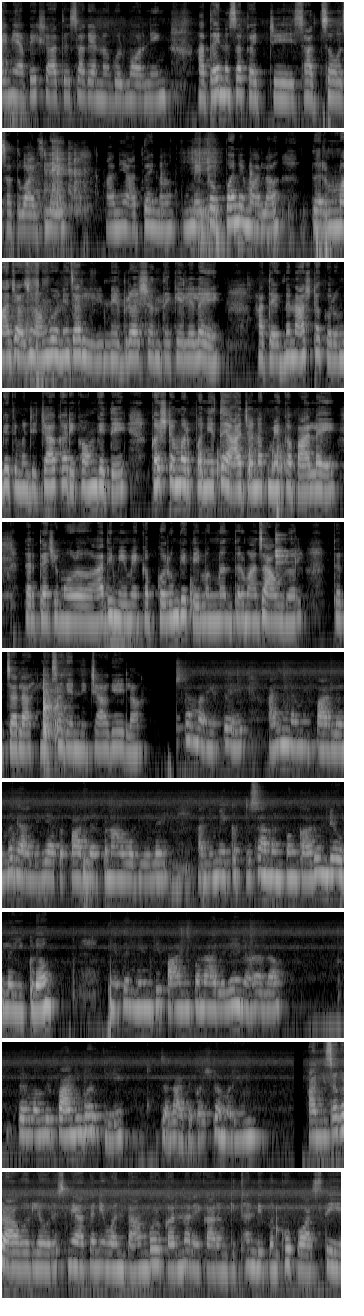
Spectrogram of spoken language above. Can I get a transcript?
हाय मी अपेक्षा आता सगळ्यांना गुड मॉर्निंग आता आहे ना सकाळचे सात सव्वा सात वाजले आणि आता आहे ना मेकअप पण आहे मला. तर माझी अजून आंघोळणी झालेली मी ब्रश आणि ते केलेलं आहे. आता एकदा नाश्ता करून घेते म्हणजे चहा खारी खाऊन घेते. कस्टमर पण येते अचानक मेकअप आलं आहे तर त्याच्यामुळं आधी मी मेकअप करून घेते मग नंतर माझं आवरल. तर चला या सगळ्यांनी चहा घ्यायला. कस्टमर येते आणि ना मी पार्लरमध्ये आलेले आता पार्लर पण आवडलेलं आहे. आणि मेकअपचं सामान पण काढून ठेवलं आहे इकडं तर नेमकी पाणी पण आलेलं आहे नळाला. तर मग मी पाणी भरते चला आता कस्टमर येईन आणि सगळं आवरल्यावरच मी आता निवंत आंघोळ करणार आहे. कारण की थंडी पण खूप वाजते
